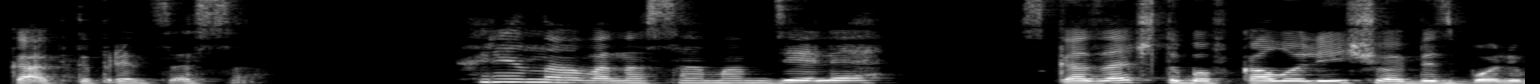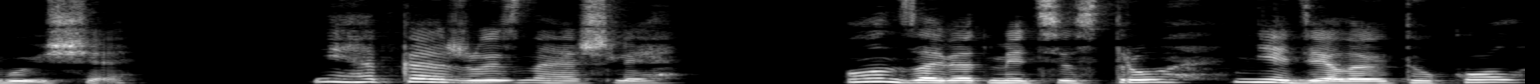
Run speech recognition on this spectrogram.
«Как ты, принцесса?» «Хреново на самом деле. Сказать, чтобы вкололи еще обезболивающее?» «Не откажусь, знаешь ли». Он зовет медсестру, мне делают укол,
